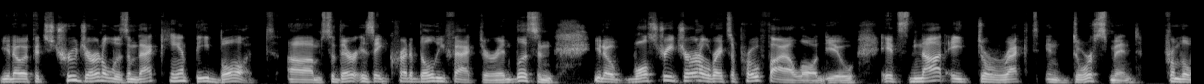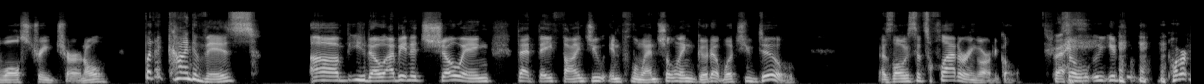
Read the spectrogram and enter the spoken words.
you know if it's true journalism that can't be bought. Um, so there is a credibility factor. And listen you know wall street journal writes a profile on you. It's not a direct endorsement from the wall street journal but it kind of is. Um, you know i mean it's showing that they find you influential and good at what you do as long as it's a flattering article. Right. So you know, part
